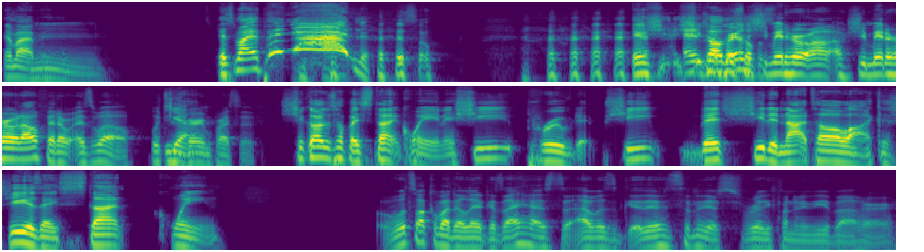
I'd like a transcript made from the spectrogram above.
In my opinion. It's my opinion. Mm. so, And she- she and called herself she made her own, she made her own outfit as well, which is Yeah. very impressive. She called herself a stunt queen, and she proved it. She bitch, she did not tell a lie because she is a stunt queen. We'll talk about that later because I has I was there's something that's really funny to me about her.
